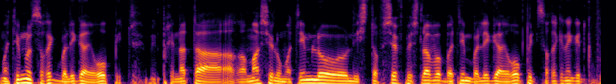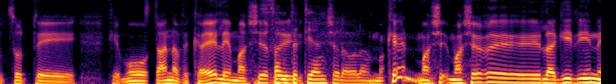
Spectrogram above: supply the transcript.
מתאים לו לשחק בליגה האירופית. מבחינת הרמה שלו, מתאים לו להשתפשף בשלב הבתים בליגה האירופית, לשחק נגד קבוצות אה, כמו סטאנה וכאלה, מאשר... סנטטיאן אה, של העולם. כן, מאשר, מאשר אה, להגיד, הנה,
